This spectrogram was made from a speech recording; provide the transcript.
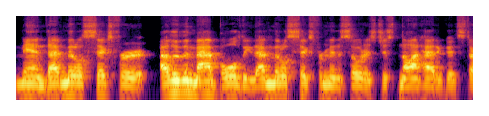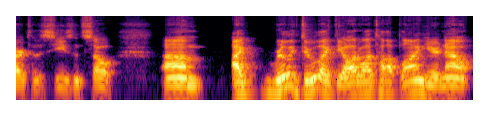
man, that middle six for other than Matt Boldy, that middle six for Minnesota has just not had a good start to the season. So um, I really do like the Ottawa top line here. Now,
